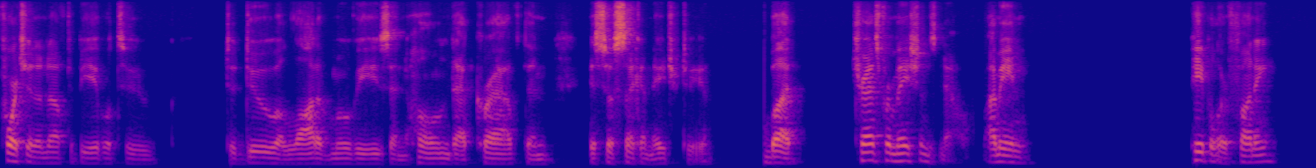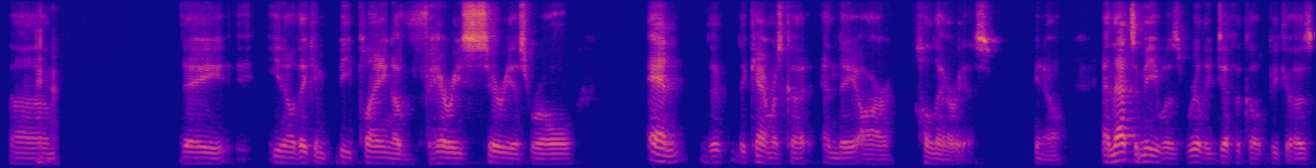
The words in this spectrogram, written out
fortunate enough to be able to to do a lot of movies and hone that craft, and it's just second nature to you. But transformations, no. I mean, people are funny. Um, They, you know, they can be playing a very serious role, and the the camera's cut, and they are hilarious. You know, and that to me was really difficult because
